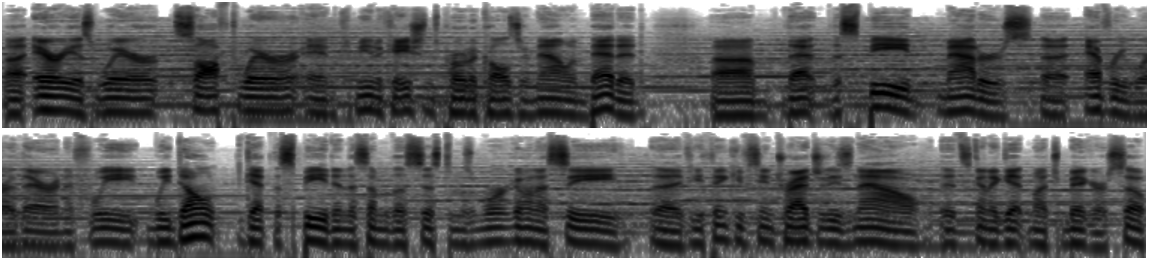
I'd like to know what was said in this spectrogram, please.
uh, areas where software and communications protocols are now embedded um, that the speed matters uh, everywhere there. And if we, we don't get the speed into some of those systems, we're going to see, uh, if you think you've seen tragedies now, it's going to get much bigger. So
